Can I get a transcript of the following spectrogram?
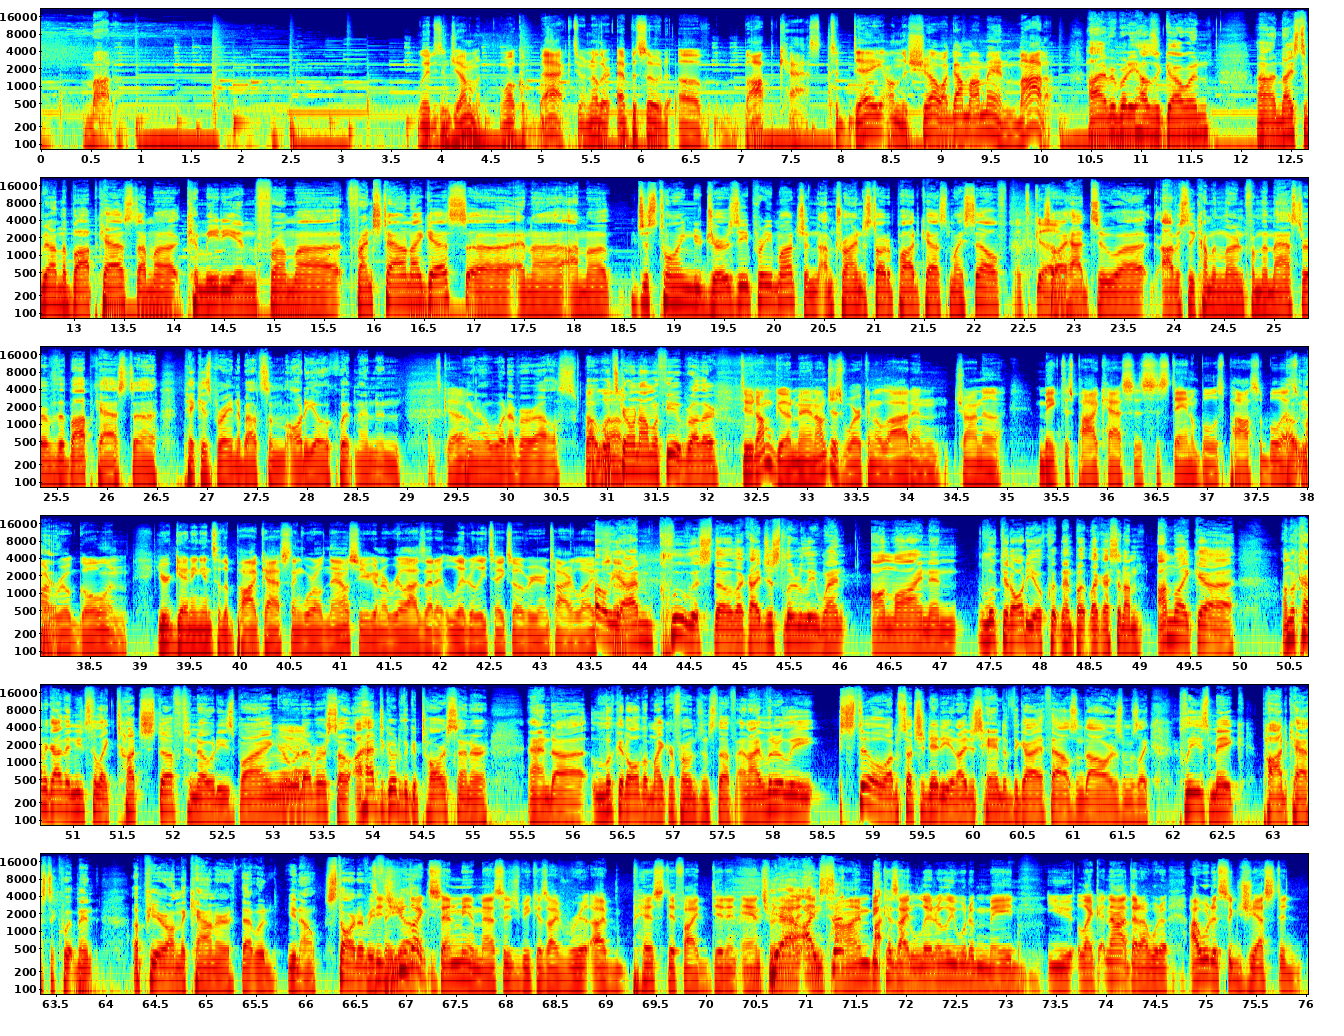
Mata. Ladies and gentlemen, welcome back to another episode of Bopcast. Today on the show, I got my man Mata. Hi, everybody. How's it going? Uh, nice to be on the Bobcast. I'm a comedian from uh, Frenchtown, I guess, uh, and uh, I'm uh, just touring New Jersey pretty much, and I'm trying to start a podcast myself. Let's go. So I had to uh, obviously come and learn from the master of the Bobcast, uh, pick his brain about some audio equipment and Let's go. you know whatever else. But what's going on with you, brother? Dude, I'm good, man. I'm just working a lot and trying to make this podcast as sustainable as possible. That's Oh, my yeah. real goal. And you're getting into the podcasting world now, so you're going to realize that it literally takes over your entire life. Oh so- yeah, I'm clueless though. Like I just literally went online and looked at audio equipment, but like I said, I'm I'm like uh I'm the kind of guy that needs to like touch stuff to know what he's buying or Yeah. whatever. So I had to go to the guitar center and uh, look at all the microphones and stuff. And I literally still I'm such an idiot. I just handed the guy a thousand dollars and was like, please make podcast equipment appear on the counter that would, you know, start everything. Did you up. like send me a message because I re- I'm pissed if I didn't answer Yeah, that I in sent- time because I, literally would have made you like not that I would have I would have suggested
